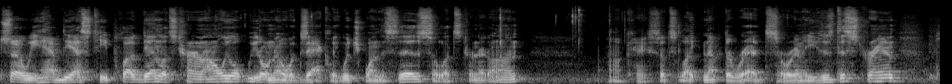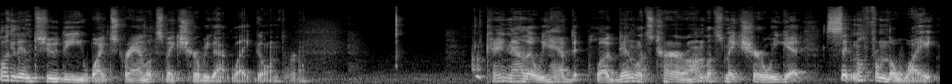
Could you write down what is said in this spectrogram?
so we have the ST plugged in. Let's turn it on. We, we don't know exactly which one this is, so let's turn it on. Okay, so it's lighting up the red. So we're going to use this strand, plug it into the white strand. Let's make sure we got light going through. Okay, now that we have it plugged in, let's turn it on. Let's make sure we get signal from the white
